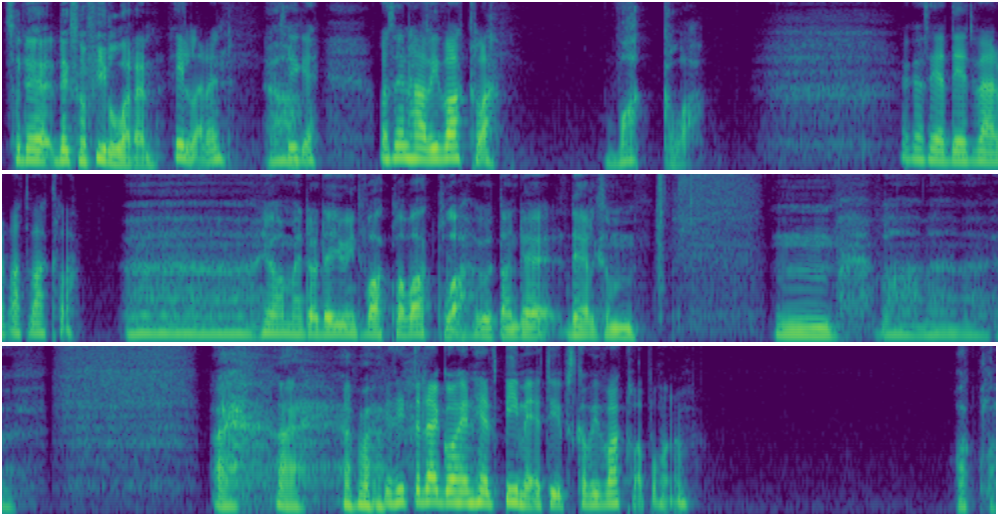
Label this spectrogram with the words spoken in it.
så det, det är liksom fillaren. fillaren, Ja. tyge. Och sen har vi vackla. Vackla. Jag kan säga att det är ett verb att vackla. Ja, men då det är ju inte vackla vackla, utan det, det är liksom... Mm, va, va, va, nej, nej. Jag sitter där går en helt pime typ, ska vi vackla på honom? Vackla.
